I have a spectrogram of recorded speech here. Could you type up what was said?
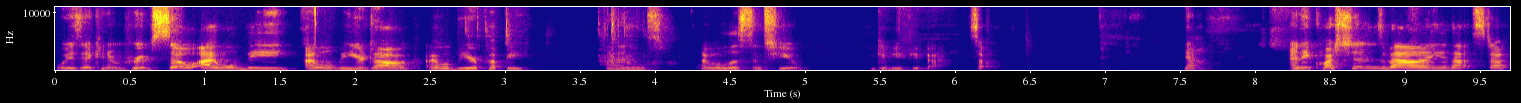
ways I can improve. So I will be I will be your dog. I will be your puppy, and I will listen to you, give you feedback. So yeah, any questions about any of that stuff?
